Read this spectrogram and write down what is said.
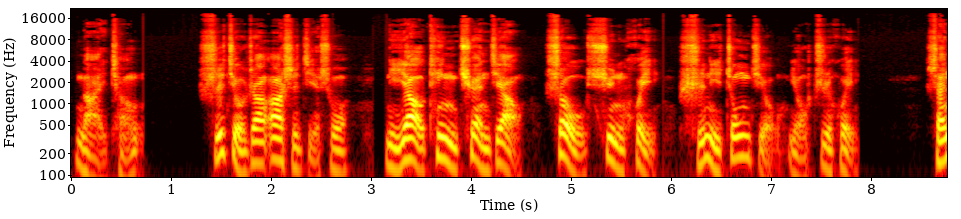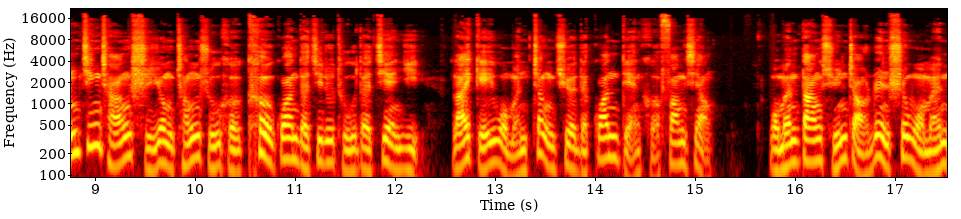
乃成。”十九章二十节说：“你要听劝教，受训诲，使你终久有智慧。”神经常使用成熟和客观的基督徒的建议，来给我们正确的观点和方向。我们当寻找认识我们，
